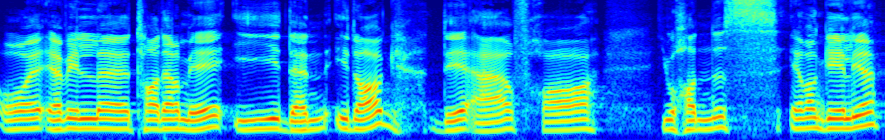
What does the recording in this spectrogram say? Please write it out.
Og Jeg vil eh, ta dere med i den i dag. Det er fra Johannes evangeliet,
